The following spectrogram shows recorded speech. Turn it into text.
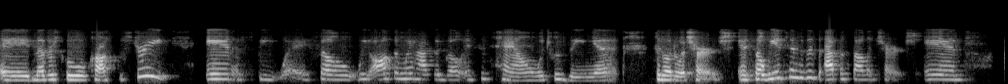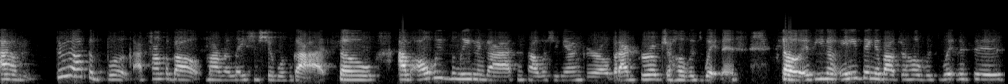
another school across the street and a speedway. So we often would have to go into town, which was Xenia, to go to a church. And so we attended this apostolic church. And um, throughout the book, I talk about my relationship with God. So I've always believed in God since I was a young girl, but I grew up Jehovah's Witness. So if you know anything about Jehovah's Witnesses,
